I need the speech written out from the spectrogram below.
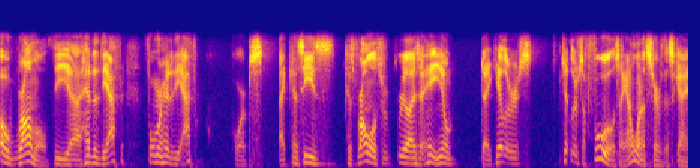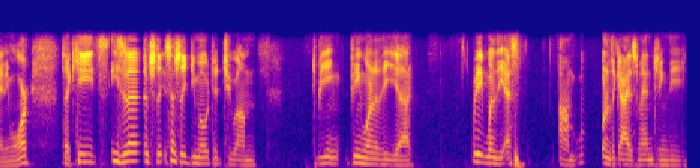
oh Rommel the uh, head of the Af- former head of the Afrika Korps like because he's because Rommel's realized that hey you know like Hitler's Hitler's a fool. It's like I don't want to serve this guy anymore. It's like he's he's essentially essentially demoted to um to being being one of the uh, being one of the S um one of the guys managing the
